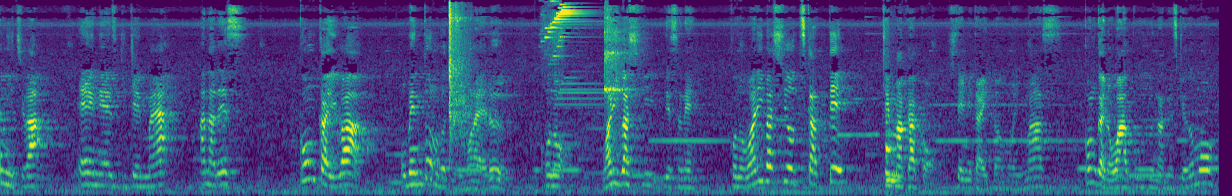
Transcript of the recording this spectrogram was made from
んにちは。ANS 技研マヤアナです。今回はお弁当の時にもらえるこの割り箸ですね。この割り箸を使って研磨加工してみたいと思います。今回のワークなんですけども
